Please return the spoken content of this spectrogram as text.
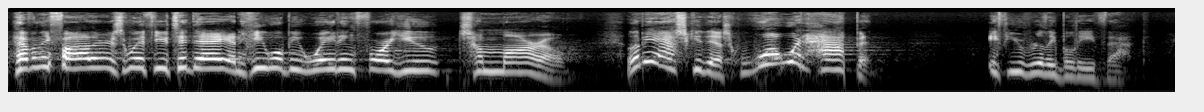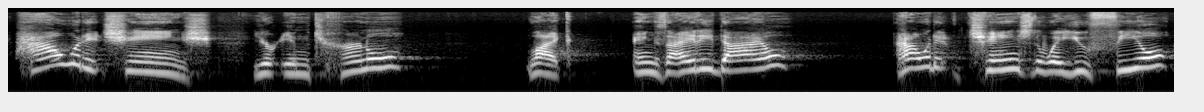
Heavenly Father is with you today, and He will be waiting for you tomorrow. Let me ask you this what would happen if you really believe that? How would it change your internal, like, anxiety dial? Would it change the way you feel,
